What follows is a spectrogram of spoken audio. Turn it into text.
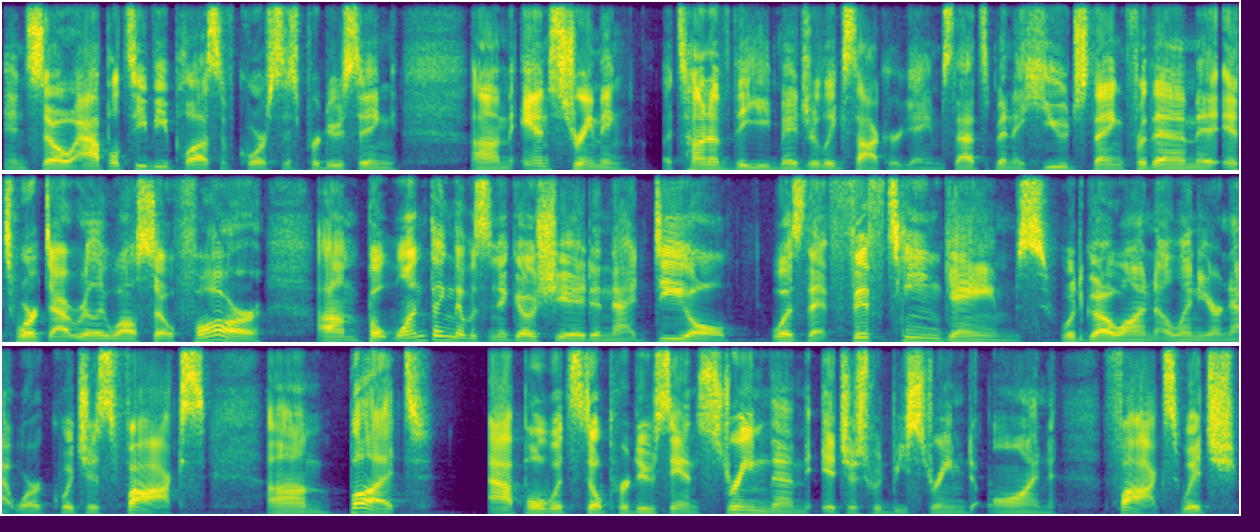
And so Apple TV Plus, of course, is producing um, and streaming a ton of the Major League Soccer games. That's been a huge thing for them. it's worked out really well so far. Um, but one thing that was negotiated in that deal was that 15 games would go on a linear network, which is Fox. Um, but Apple would still produce and stream them. It just would be streamed on Fox, which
